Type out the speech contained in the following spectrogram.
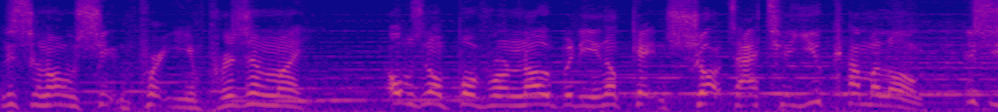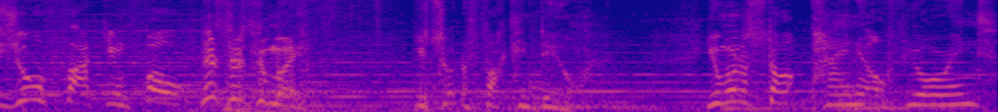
Listen, I was sitting pretty in prison, mate. I was not bothering nobody and not getting shot at till you come along. This is your fucking fault. Listen to me! You took the fucking deal. You want to start paying it off your end?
